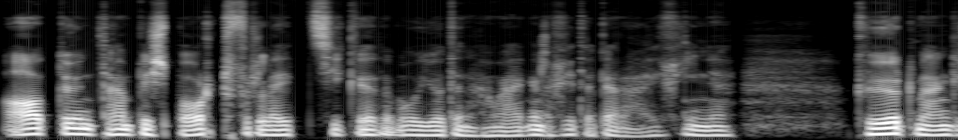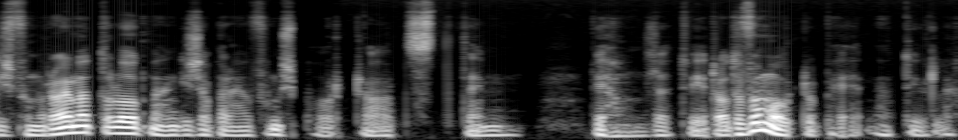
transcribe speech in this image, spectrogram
angetönt haben, bei Sportverletzungen, wo ja dann auch eigentlich in den Bereich gehört. Manchmal vom Rheumatologen, manchmal aber auch vom Sportarzt behandelt wird. Oder vom Orthopäd natürlich.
